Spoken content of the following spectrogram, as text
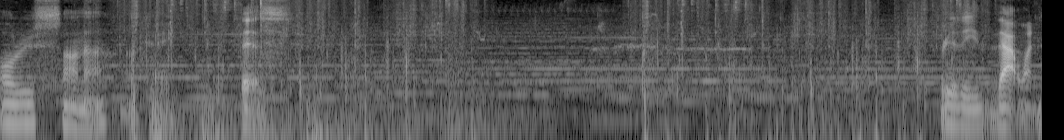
Orusana. Okay. This. Really that one.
